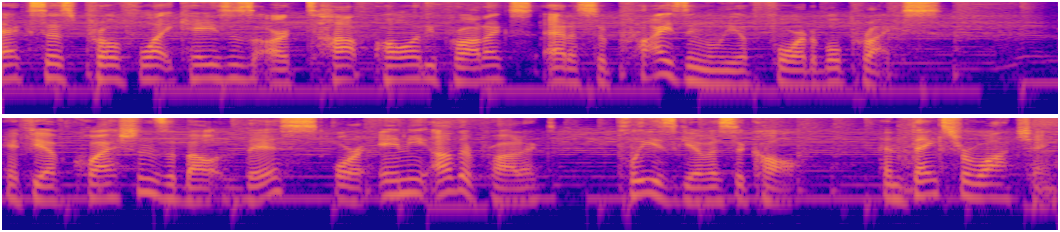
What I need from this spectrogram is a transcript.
XS Pro Flight cases are top quality products at a surprisingly affordable price. If you have questions about this or any other product, please give us a call. And thanks for watching.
